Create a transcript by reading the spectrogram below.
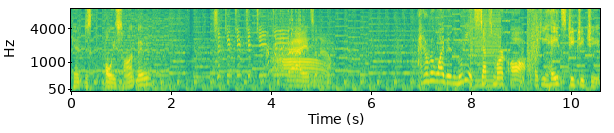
Can't just always taunt, maybe? Chip, chip, chip, chip, chip. Yeah, it's it now. I don't know why, but in the movie it sets Mark off. Like he hates Cheep Cheep Cheep.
